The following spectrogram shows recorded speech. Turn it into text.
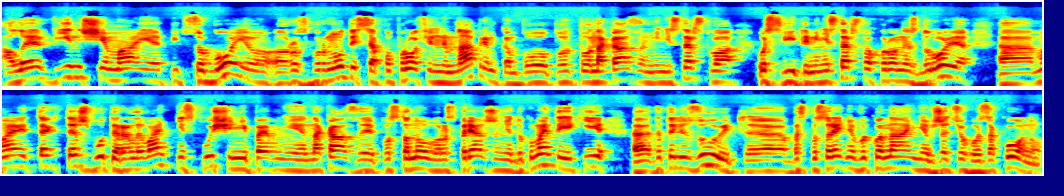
але він ще має під собою розгорнутися по профільним напрямкам, по, по, по наказам Міністерства освіти, Міністерства охорони здоров'я е, мають те- теж бути релевантні, спущені певні накази, постанови, розпорядження, документи, які е, деталізують е, безпосередньо виконання вже цього закону.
